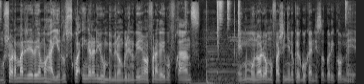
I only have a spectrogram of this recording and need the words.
Umushoramari rero yamuhaye ruswa ingana n'ibihumbi mirongo irindwi by'amafaranga y'ubufaransa. Eh, nk'umuntu wari wamufashe nyine kwegukana isoko rikomeye.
